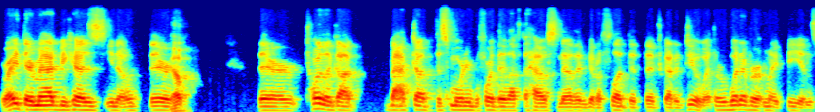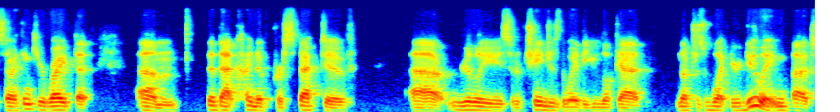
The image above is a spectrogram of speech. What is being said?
right? They're mad because you know their yep. their toilet got backed up this morning before they left the house, and now they've got a flood that they've got to deal with, or whatever it might be. And so I think you're right that um, that that kind of perspective uh, really sort of changes the way that you look at not just what you're doing, but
